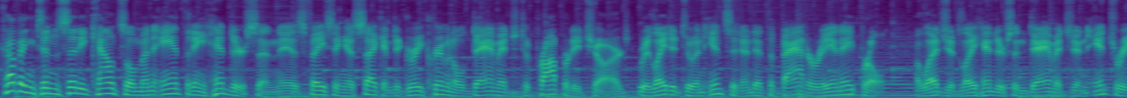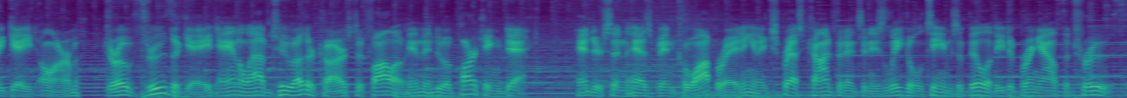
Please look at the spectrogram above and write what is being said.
Covington City Councilman Anthony Henderson is facing a second degree criminal damage to property charge related to an incident at the Battery in April. Allegedly, Henderson damaged an entry gate arm, drove through the gate, and allowed two other cars to follow him into a parking deck. Henderson has been cooperating and expressed confidence in his legal team's ability to bring out the truth.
